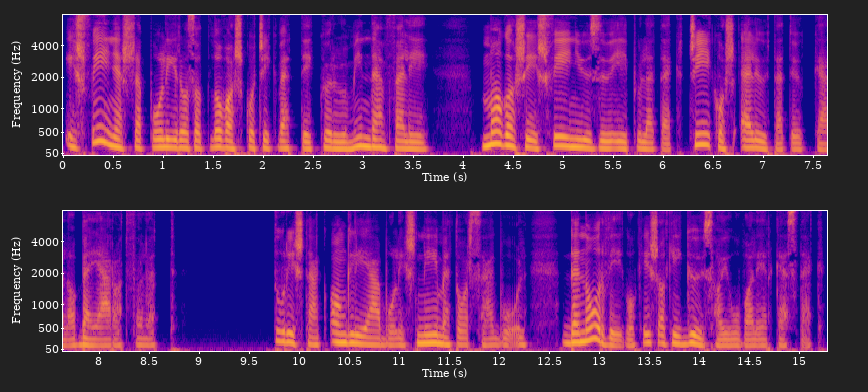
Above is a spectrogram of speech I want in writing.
és fényesre polírozott lovaskocsik vették körül mindenfelé, magas és fényűző épületek csíkos előtetőkkel a bejárat fölött. Turisták Angliából és Németországból, de norvégok is, akik gőzhajóval érkeztek.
